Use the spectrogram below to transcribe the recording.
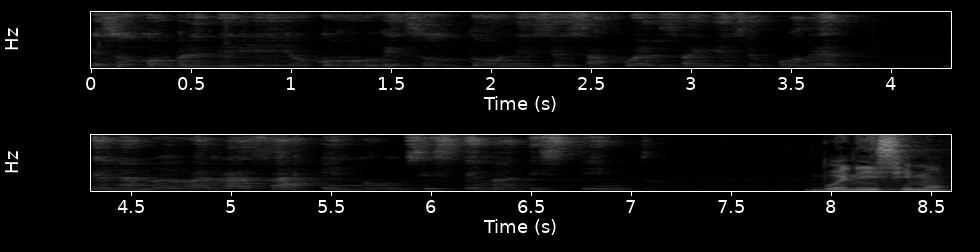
eso comprendería yo como esos dones, esa fuerza y ese poder de la nueva raza en un sistema distinto. Buenísimo.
